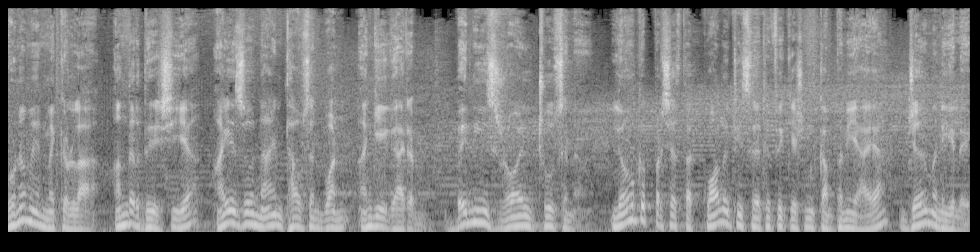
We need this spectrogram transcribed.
ഗുണമേന്മയ്ക്കുള്ള അന്തർദേശീയ ഐഎസ്ഒ നയൻ തൗസൻഡ് വൺ അംഗീകാരം ബെനീസ് റോയൽ ടൂസിന്. ലോക പ്രശസ്ത ക്വാളിറ്റി സർട്ടിഫിക്കേഷൻ കമ്പനിയായ ജർമ്മനിയിലെ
